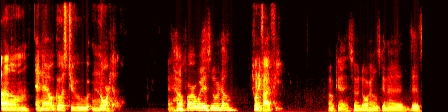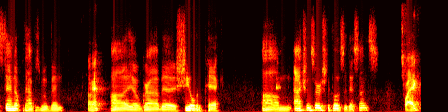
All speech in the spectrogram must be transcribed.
Um, and now it goes to Norhill. How far away is Norhill? Twenty-five feet. Okay, so Norhill's gonna stand up with half his movement. Okay. Uh, you know, grab a shield and pick. Um, action surge to close the distance. Swag.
